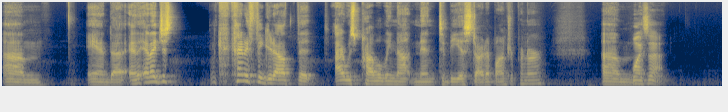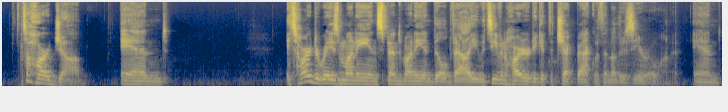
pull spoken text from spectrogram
um, and uh, and and I just kind of figured out that I was probably not meant to be a startup entrepreneur. Um, Why is that? It's a hard job, and it's hard to raise money and spend money and build value. It's even harder to get the check back with another zero on it, and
